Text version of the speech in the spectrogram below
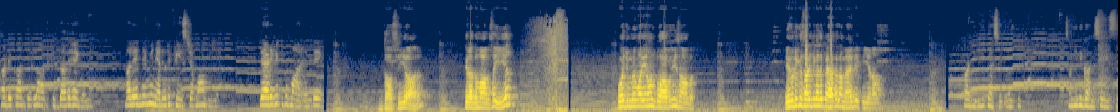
ਸਾਡੇ ਘਰ ਦੇ ਹਾਲਾਤ ਕਿੱਦਾਂ ਦੇ ਹੈਗੇ ਨੇ। ਨਾਲੇ ਇੰਨੇ ਮਹੀਨਿਆਂ ਦੀ ਉਹਦੀ ਫੀਸ ਜਮ੍ਹਾਂ ਹੋ ਗਈ ਹੈ ਡੈਡੀ ਵੀ ਤੇ ਬਿਮਾਰ ਰਹਿੰਦੇ 10000 ਤੇਰਾ ਦਿਮਾਗ ਸਹੀ ਆ? ਉਹ ਜ਼ਿੰਮੇਵਾਰੀਆਂ ਹੁਣ ਤੂੰ ਆਪ ਵੀ ਸਾਂਭ। ਇਹ ਥੋੜੀ ਕਿ ਸਾਰੀ ਜਗ੍ਹਾ ਤੇ ਪੈਸਾ ਤਾਂ ਮੈਂ ਹੀ ਵੇਖੀ ਜਾਣਾ ਵਾ। ਭਾਜੀ ਨਹੀਂ ਪੈਸੇ ਦੇਣਗੇ ਸਨੀ ਦੀ ਗੱਲ ਸਹੀ ਸੀ।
